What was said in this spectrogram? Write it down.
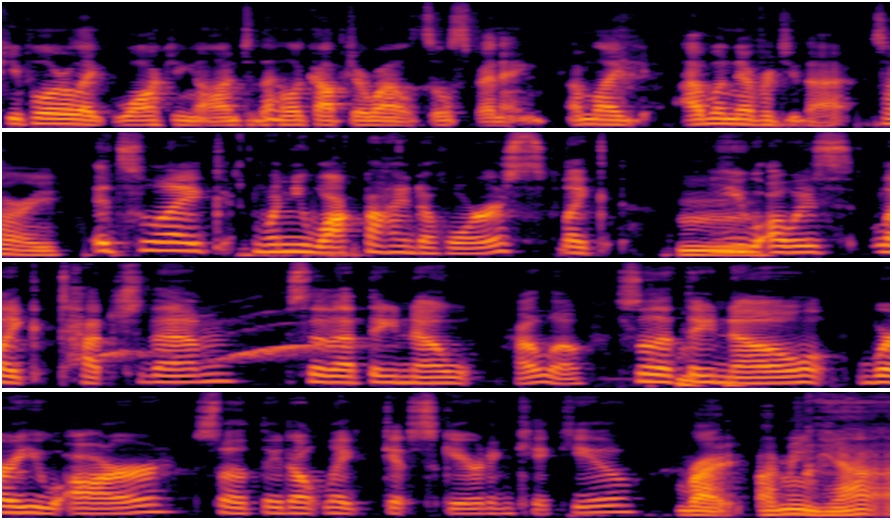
people are like walking onto the helicopter while it's still spinning. I'm like, I will never do that. Sorry. It's like when you walk behind a horse, like Mm, you always like touch them so that they know hello so that they know where you are so that they don't like get scared and kick you right. I mean, yeah.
